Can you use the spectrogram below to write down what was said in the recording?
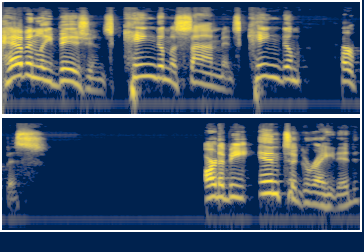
Heavenly visions, kingdom assignments, kingdom purpose are to be integrated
